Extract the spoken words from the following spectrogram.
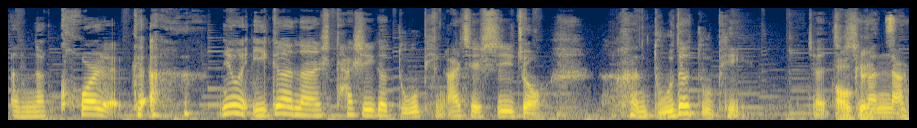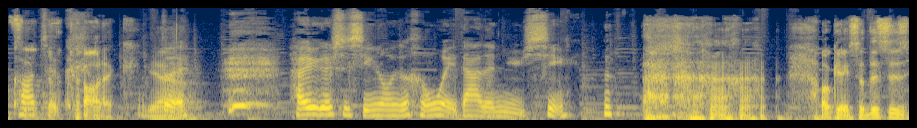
a narcotic，因为一个呢它是一个毒品，而且是一种很毒的毒品，叫叫什.么 narcotic。对还有一个是形容一个很伟大的女性 okay, so this is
